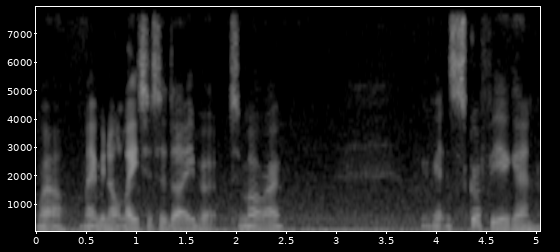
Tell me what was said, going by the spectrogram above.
Well, maybe not later today, but tomorrow. You're getting scruffy again.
